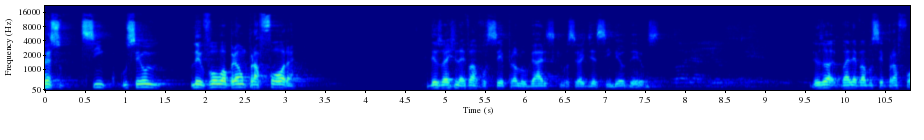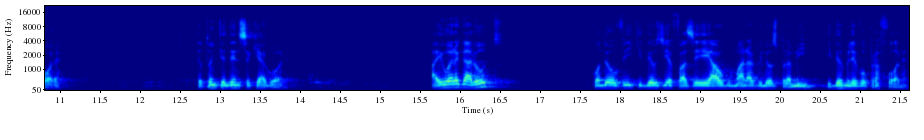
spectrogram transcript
Verso 5: O Senhor levou Abraão para fora. Deus vai levar você para lugares que você vai dizer assim: Meu Deus. Deus vai levar você para fora. Eu estou entendendo isso aqui agora. Aí eu era garoto, quando eu vi que Deus ia fazer algo maravilhoso para mim, e Deus me levou para fora.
